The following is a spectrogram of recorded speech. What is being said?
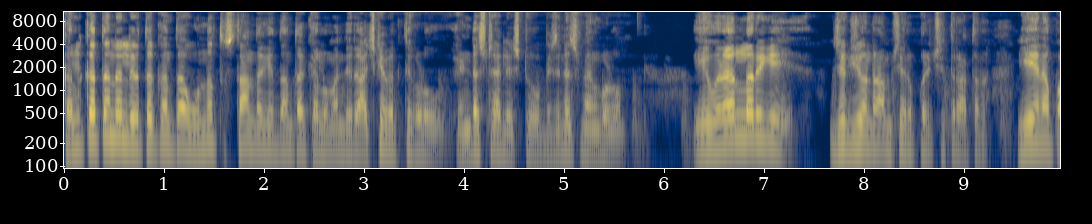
ಕಲ್ಕತ್ತಾನಲ್ಲಿರ್ತಕ್ಕಂಥ ಉನ್ನತ ಸ್ಥಾನದಾಗಿದ್ದಂಥ ಕೆಲವು ಮಂದಿ ರಾಜಕೀಯ ವ್ಯಕ್ತಿಗಳು, ಇಂಡಸ್ಟ್ರಿಯಲಿಸ್ಟು ಬಿಸ್ನೆಸ್ ಮ್ಯಾನ್ಗಳು ಇವರೆಲ್ಲರಿಗೆ ಜಗಜೀವನ್ ರಾಮ್ ಸೇರಿ ಪರಿಚಿತರಾಗ್ತಾರೆ ಏನಪ್ಪ,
